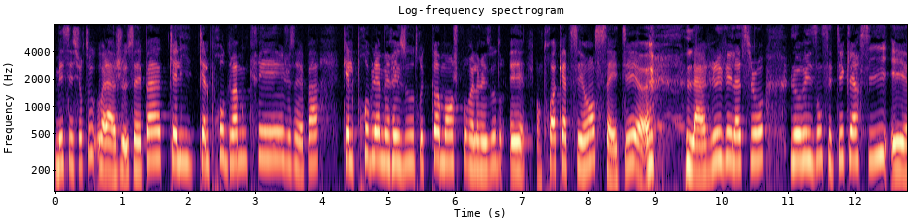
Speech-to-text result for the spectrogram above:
Mais c'est surtout, voilà, je savais pas quel, programme créer, je savais pas quel problème résoudre, comment je pourrais le résoudre. Et en 3-4 séances, ça a été la révélation. L'horizon s'est éclairci et,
